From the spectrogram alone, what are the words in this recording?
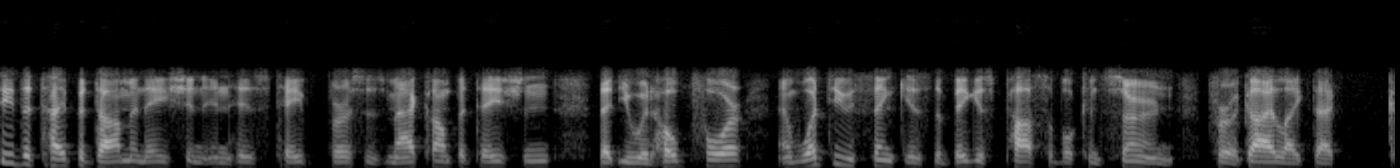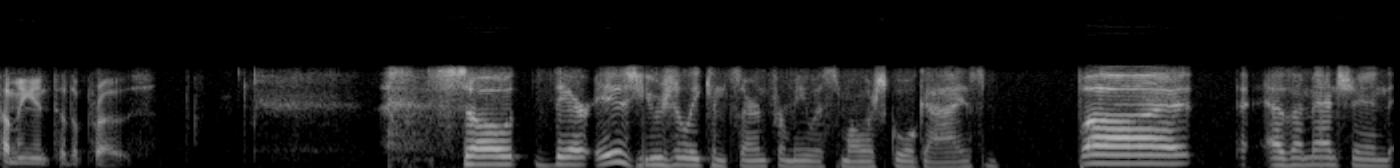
see the type of domination in his tape versus MAC competition that you would hope for? And what do you think is the biggest possible concern for a guy like that coming into the pros? So there is usually concern for me with smaller school guys, but as I mentioned,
